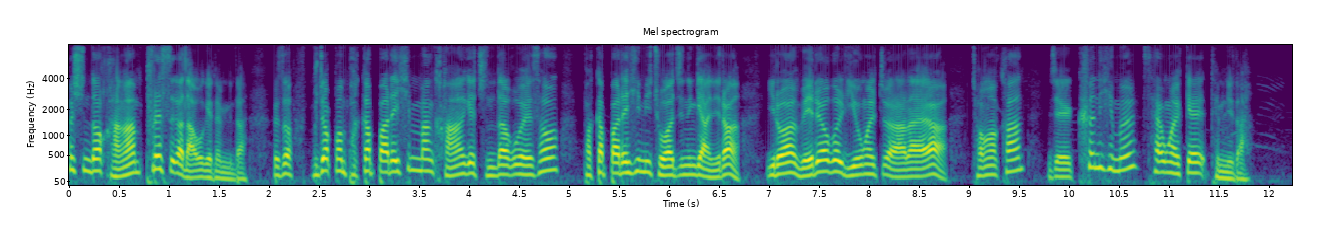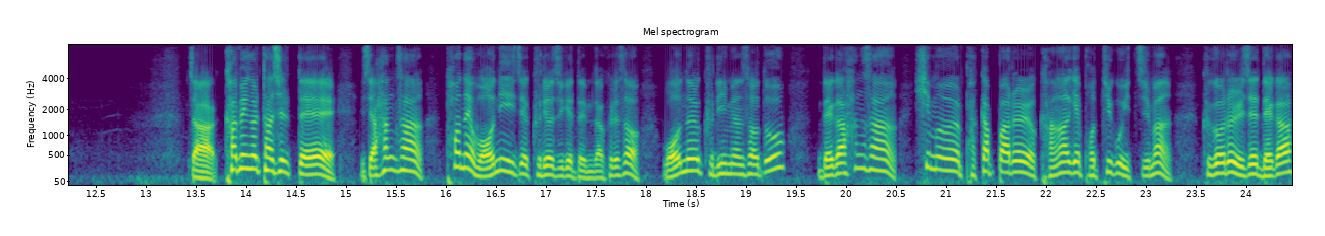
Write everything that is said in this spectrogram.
훨씬 더 강한 프레스가 나오게 됩니다. 그래서 무조건 바깥발의 힘만 강하게 준다고 해서 바깥발의 힘이 좋아지는 게 아니라 이러한 외력을 이용할 줄 알아야 정확한 이제 큰 힘을 사용하게 됩니다. 자, 카빙을 타실 때 이제 항상 턴의 원이 이제 그려지게 됩니다. 그래서 원을 그리면서도 내가 항상 힘을 바깥발을 강하게 버티고 있지만 그거를 이제 내가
